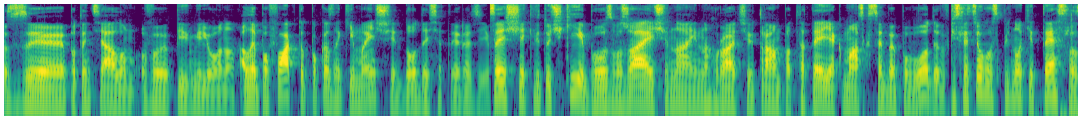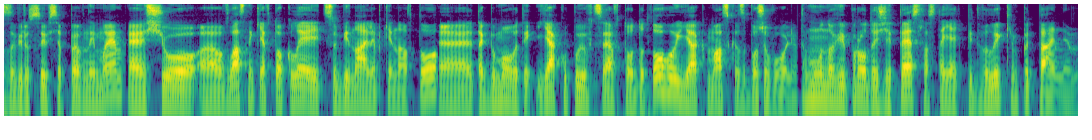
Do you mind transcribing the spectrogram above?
з потенціалом в півмільйона, але по факту показники менші до 10 разів. Це ще квіточки, бо зважаючи на інаугурацію Трампа та те, як Маск себе поводив, після цього в спільноті Тесла завірусився певний мем, е, що е, власники авто клеять собі наліпки на авто, е, так би мовити, я купив це авто до того, як Маск збожеволів. Тому нові продажі Тесла стоять під великим питанням.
